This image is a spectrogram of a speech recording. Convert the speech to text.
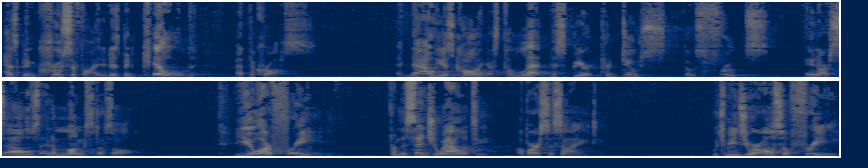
has been crucified, it has been killed at the cross. And now he is calling us to let the Spirit produce those fruits in ourselves and amongst us all. You are free from the sensuality of our society, which means you are also free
